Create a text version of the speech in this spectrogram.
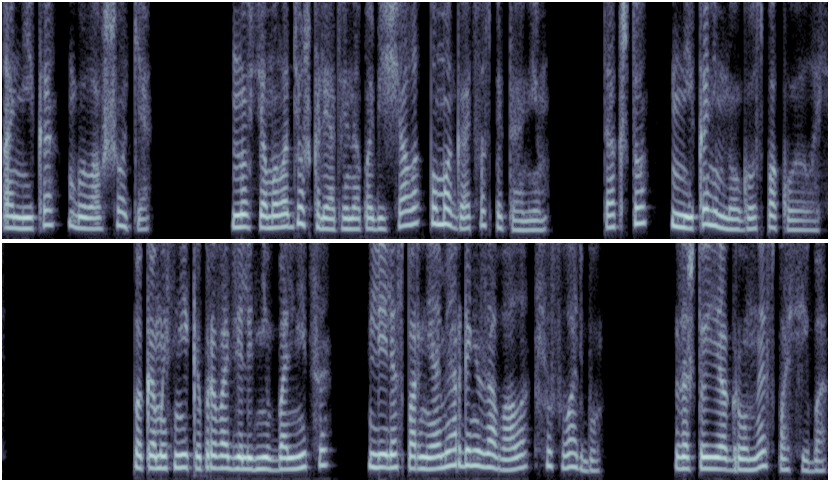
А Ника была в шоке. Но вся молодежка Лятвина пообещала помогать воспитанием. Так что Ника немного успокоилась. Пока мы с Никой проводили дни в больнице, Лиля с парнями организовала всю свадьбу. За что ей огромное спасибо.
